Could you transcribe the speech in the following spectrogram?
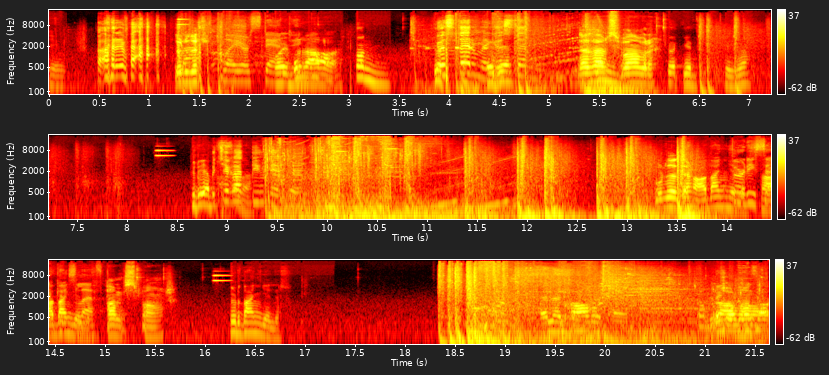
şey. Harbi. Dur dur. Player Oy standing. bravo. Son Gösterme Ece. gösterme. Ne tamam siz bana bırak. 4 7 teyze. Şuraya Bıçak at bir metre. Burada de. Sağdan 30 gelir. Sağdan seconds gelir. left. Tamam spam var. Şuradan gelir. Helal bravo. Bravo.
